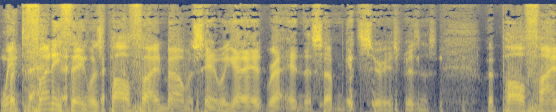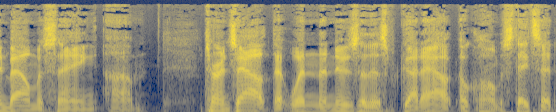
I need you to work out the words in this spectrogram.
win. But the that. funny thing was, Paul Finebaum was saying, we got to end this up and get to serious business. But Paul Finebaum was saying, um, turns out that when the news of this got out, Oklahoma State said,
